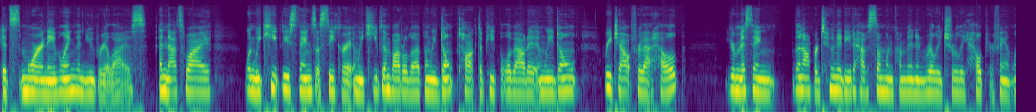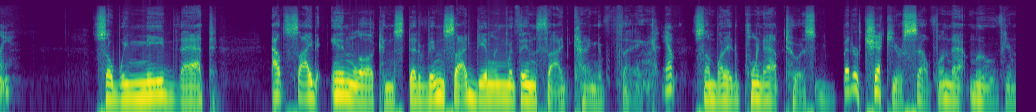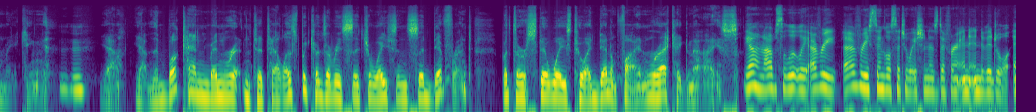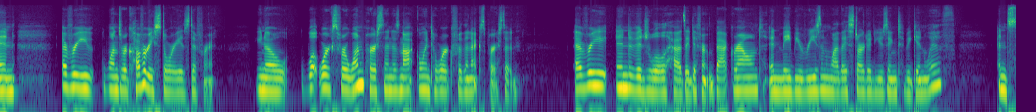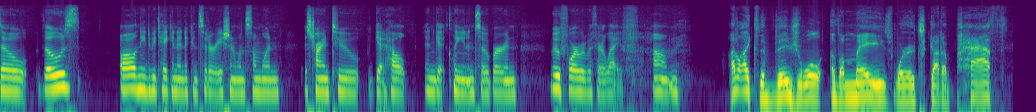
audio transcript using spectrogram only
it's more enabling than you realize. And that's why when we keep these things a secret and we keep them bottled up and we don't talk to people about it and we don't reach out for that help, you're missing an opportunity to have someone come in and really truly help your family. So we need that outside in look instead of inside dealing with inside kind of thing. Yep. Somebody to point out to us, you better check yourself on that move you're making. Mm-hmm. Yeah, yeah. The book hadn't been written to tell us because every situation's so different, but there are still ways to identify and recognize. Yeah, no, absolutely. Every every single situation is different and individual, and everyone's recovery story is different. You know, what works for one person is not going to work for the next person. Every individual has a different background and maybe reason why they started using to begin with. And so those all need to be taken into consideration when someone is trying to get help and get clean and sober and move forward with their life. Um, I like the visual of a maze where it's got a path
